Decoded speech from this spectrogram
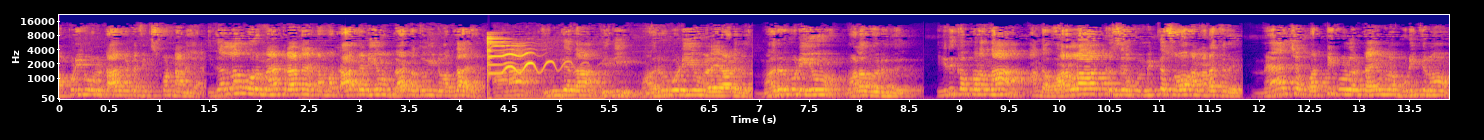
அப்படின்னு ஒரு டார்கெட்டை பிக்ஸ் பண்ணானுங்க. இதெல்லாம் ஒரு மேட்டரான நம்ம காட்டடியும் பேட்டை தூக்கிட்டு வந்தாரு. ஆனா இங்கதான் விதி மறுபடியும் விளையாடுது. மறுபடியும் மழை வருது. இதுக்கப்புறம் தான் அந்த வரலாற்று சிறப்பு மிக்க சோகம் நடக்குது. மேட்ச பர்டிகுலர் டைம்ல முடிக்கணும்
